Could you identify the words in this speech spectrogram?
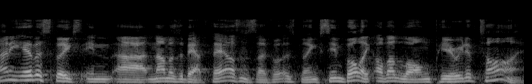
only ever speaks in uh, numbers about thousands and so forth as being symbolic of a long period of time.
